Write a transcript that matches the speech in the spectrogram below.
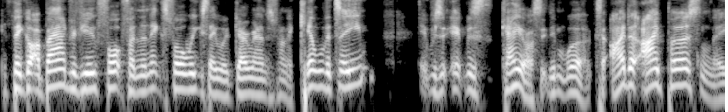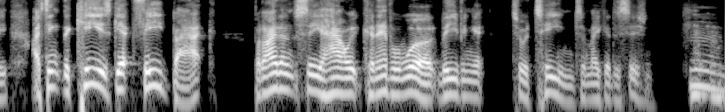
If they got a bad review for, for the next four weeks, they would go around trying to kill the team. It was it was chaos. It didn't work. So I don't, I personally I think the key is get feedback, but I don't see how it can ever work leaving it to a team to make a decision. Hmm.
